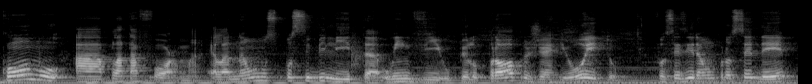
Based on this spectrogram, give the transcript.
Como a plataforma ela não nos possibilita o envio pelo próprio GR8, vocês irão proceder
